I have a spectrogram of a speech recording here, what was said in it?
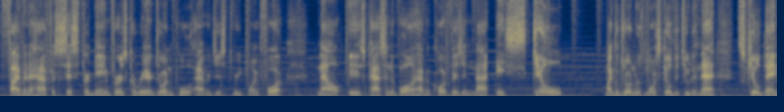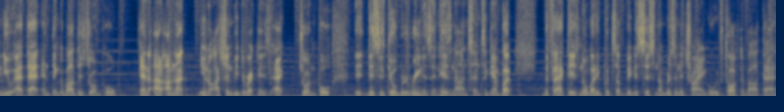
five and a half assists per game for his career. Jordan Poole averages 3.4. Now, is passing the ball and having court vision not a skill? Michael Jordan was more skilled at you than that, skilled than you at that. And think about this, Jordan Poole and I, am not, you know, I shouldn't be directing this at Jordan Poole. This is Gilbert Arenas and his nonsense again. But the fact is, nobody puts up big assist numbers in the triangle. We've talked about that.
